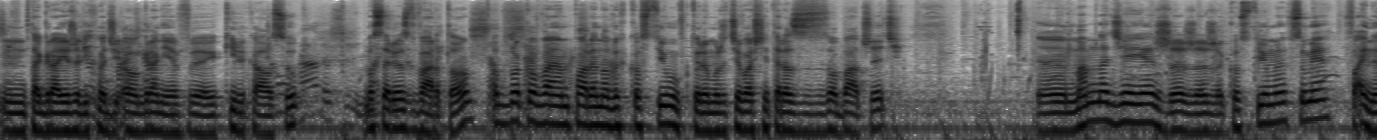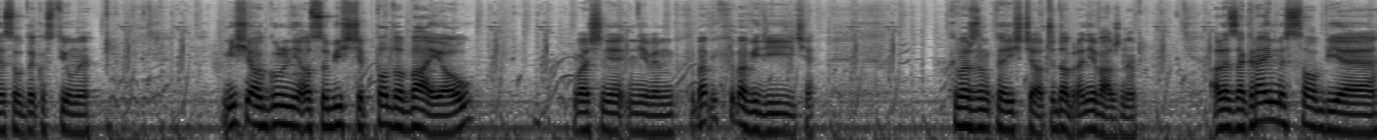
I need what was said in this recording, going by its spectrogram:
mm, ta gra, jeżeli chodzi o granie w kilka osób, bo serio jest warto. Odblokowałem parę nowych kostiumów, które możecie właśnie teraz zobaczyć. E, Mam nadzieję, że, że, że kostiumy, w sumie fajne są te kostiumy. Mi się ogólnie osobiście podobają. Właśnie, nie wiem, chyba, chyba widzicie. Chyba, że zamknęliście oczy, dobra, nieważne. Ale zagrajmy sobie. E,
